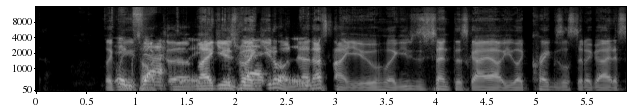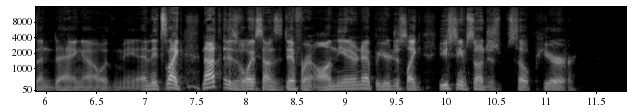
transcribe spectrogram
Like when you talk to like you just be like, you don't. exactly. no, That's not you. Like you just sent this guy out. You like Craigslisted a guy to send to hang out with me, and it's like not that his voice sounds different on the internet, but you're just like you seem so just so pure.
